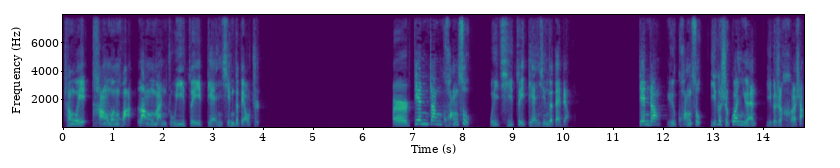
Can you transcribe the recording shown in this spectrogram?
成为唐文化浪漫主义最典型的标志。而颠章狂素为其最典型的代表。颠章与狂素，一个是官员，一个是和尚，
